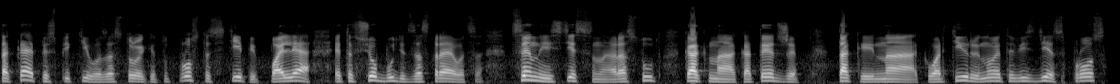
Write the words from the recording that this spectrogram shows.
такая перспектива застройки, тут просто степи, поля, это все будет застраиваться. Цены, естественно, растут как на коттеджи, так и на квартиры, но это везде спрос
